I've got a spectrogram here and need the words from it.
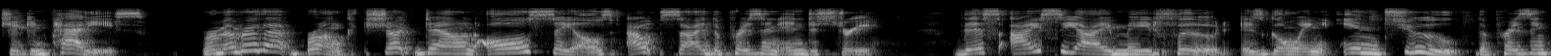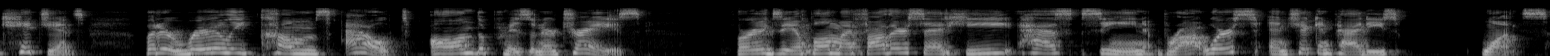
Chicken patties. Remember that Brunk shut down all sales outside the prison industry. This ICI made food is going into the prison kitchens, but it rarely comes out on the prisoner trays. For example, my father said he has seen bratwurst and chicken patties once.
